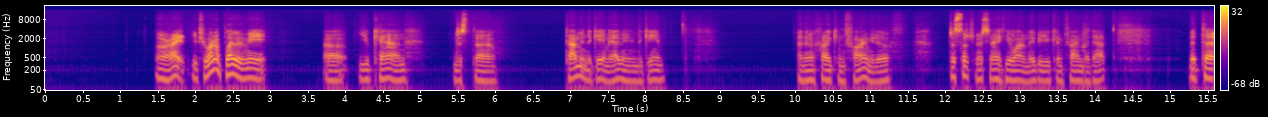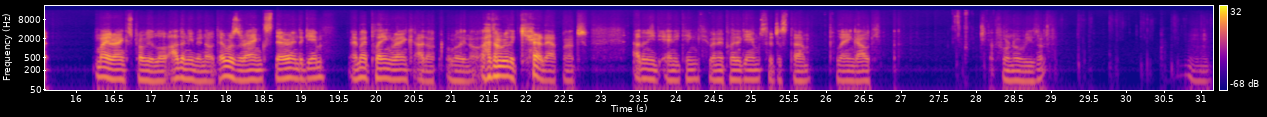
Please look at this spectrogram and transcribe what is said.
All right, if you want to play with me, uh, you can just uh, tell me in the game, add me in the game. I don't know how you can find me though. Just search Mircic91, maybe you can find by that. But uh, my rank is probably low. I don't even know. There was ranks there in the game. Am I playing rank? I don't really know. I don't really care that much. I don't need anything when I play the game, so just um, playing out for no reason. Hmm.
